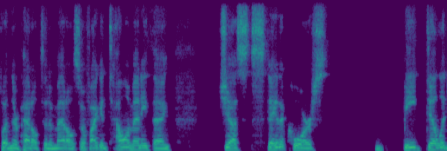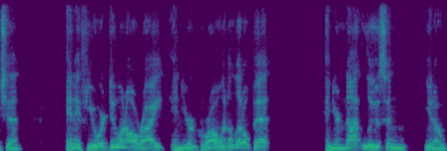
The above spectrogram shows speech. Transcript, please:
putting their pedal to the metal. So if I could tell them anything, just stay the course, be diligent. And if you are doing all right and you're growing a little bit and you're not losing, you know,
